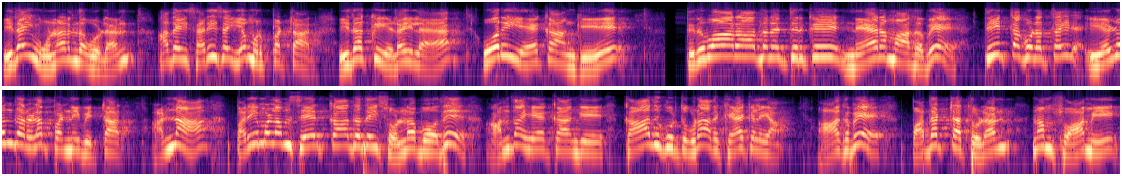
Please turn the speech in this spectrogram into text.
இதை உணர்ந்தவுடன் அதை சரி செய்ய முற்பட்டார். இதற்கு இடையில ஒரு ஏகாங்கி திருவாராதனத்திற்கு நேரமாகவே தீர்த்த குடத்தை எழுந்தருள பண்ணிவிட்டார். அண்ணா பரிமளம் சேர்க்காததை சொன்னபோது அந்த ஏக்காங்கே காது கொடுத்து கூட அதை கேட்கலையாம். ஆகவே பதட்டத்துடன் நம் சுவாமி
